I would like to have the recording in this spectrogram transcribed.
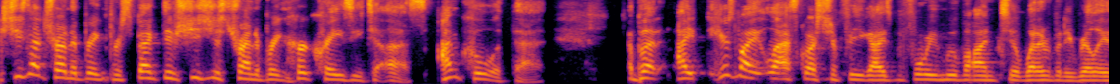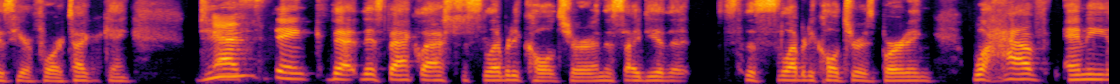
She's not trying to bring perspective. She's just trying to bring her crazy to us. I'm cool with that. But I here's my last question for you guys before we move on to what everybody really is here for, Tiger King. Do you think that this backlash to celebrity culture and this idea that the celebrity culture is burning will have any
